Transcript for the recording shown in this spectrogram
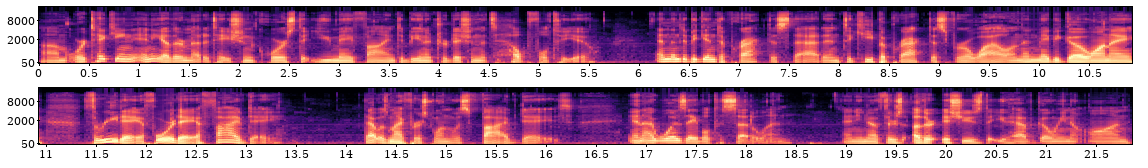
um, or taking any other meditation course that you may find to be in a tradition that's helpful to you and then to begin to practice that and to keep a practice for a while and then maybe go on a three day a four day a five day that was my first one was five days. And i was able to settle in. And you know if there's other issues that you have going on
